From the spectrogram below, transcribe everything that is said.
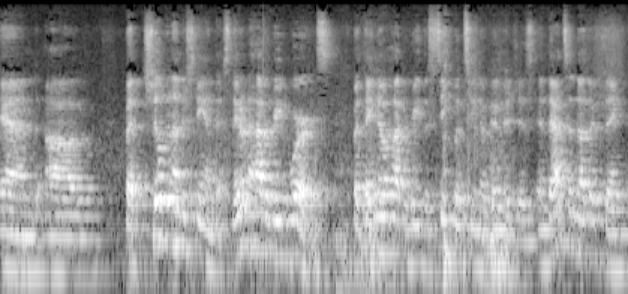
and um, but children understand this. They don't know how to read words, but they know how to read the sequencing of images. And that's another thing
